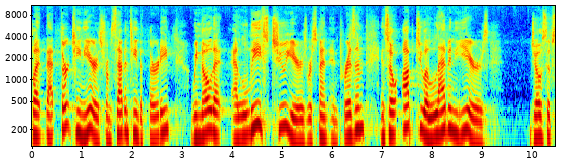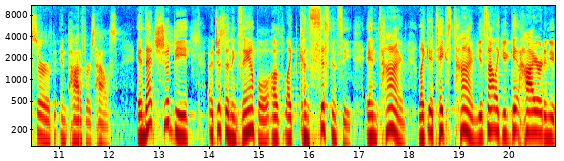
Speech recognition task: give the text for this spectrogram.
but that 13 years from 17 to 30 we know that at least two years were spent in prison. And so, up to 11 years, Joseph served in Potiphar's house. And that should be uh, just an example of like consistency in time. Like it takes time. It's not like you get hired and you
